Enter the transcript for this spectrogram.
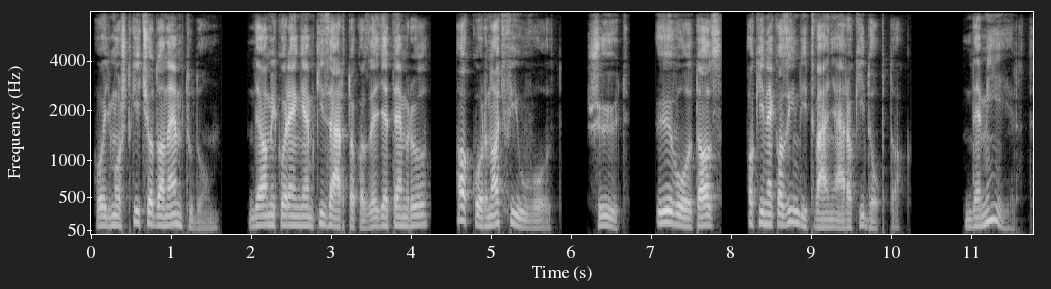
Hogy most kicsoda, nem tudom, de amikor engem kizártak az egyetemről, akkor nagy fiú volt. Sőt, ő volt az, akinek az indítványára kidobtak. De miért?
